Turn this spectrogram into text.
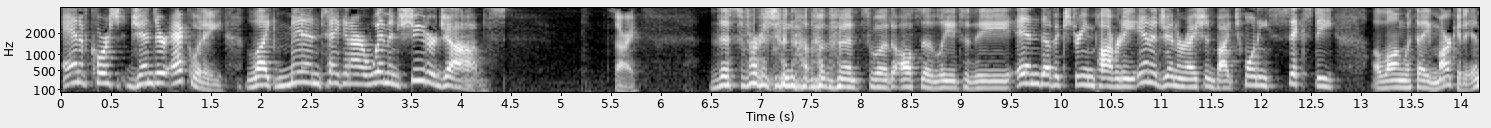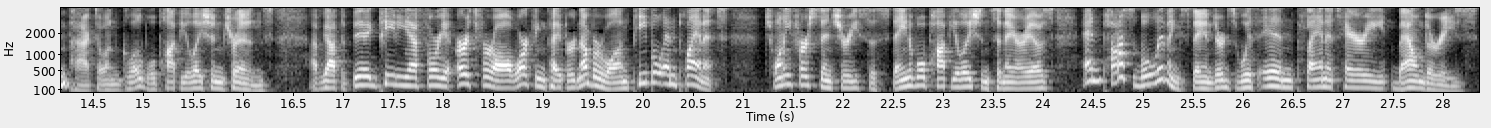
and of course, gender equity, like men taking our women's shooter jobs. Sorry. This version of events would also lead to the end of extreme poverty in a generation by 2060, along with a market impact on global population trends. I've got the big PDF for you Earth for All, working paper number one People and Planet. 21st century sustainable population scenarios and possible living standards within planetary boundaries.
